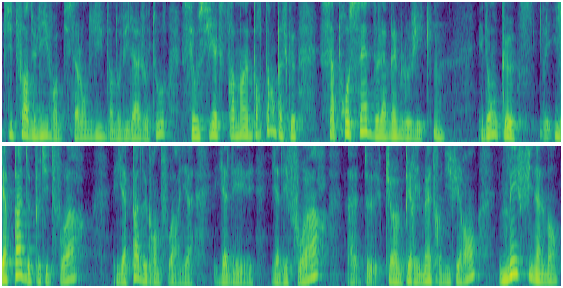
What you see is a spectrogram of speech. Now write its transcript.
petite foire du livre, un petit salon du livre dans nos villages autour, c'est aussi extrêmement important parce que ça procède de la même logique. Mmh. Et donc, euh, il n'y a pas de petite foire. Il n'y a pas de grande foire. Il y a, y a, y a des foires de, qui ont un périmètre différent, mais finalement,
